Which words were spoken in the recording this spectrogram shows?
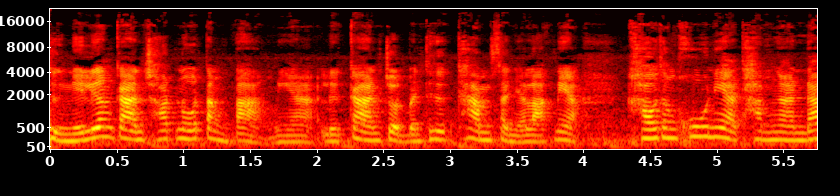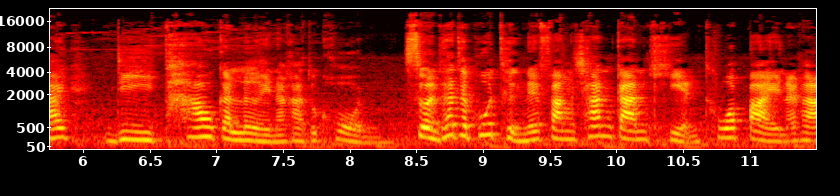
ถึงในเรื่องการช็อตโน้ตต่างๆเนี่ยหรือการจดบันทึกทำสัญลักษณ์เนี่ยเขาทั้งคู่เนี่ยทำงานได้ดีเท่ากันเลยนะคะทุกคน ส่วนถ้าจะพูดถึงในฟังก์ชันการเขียนทั่วไปนะคะ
